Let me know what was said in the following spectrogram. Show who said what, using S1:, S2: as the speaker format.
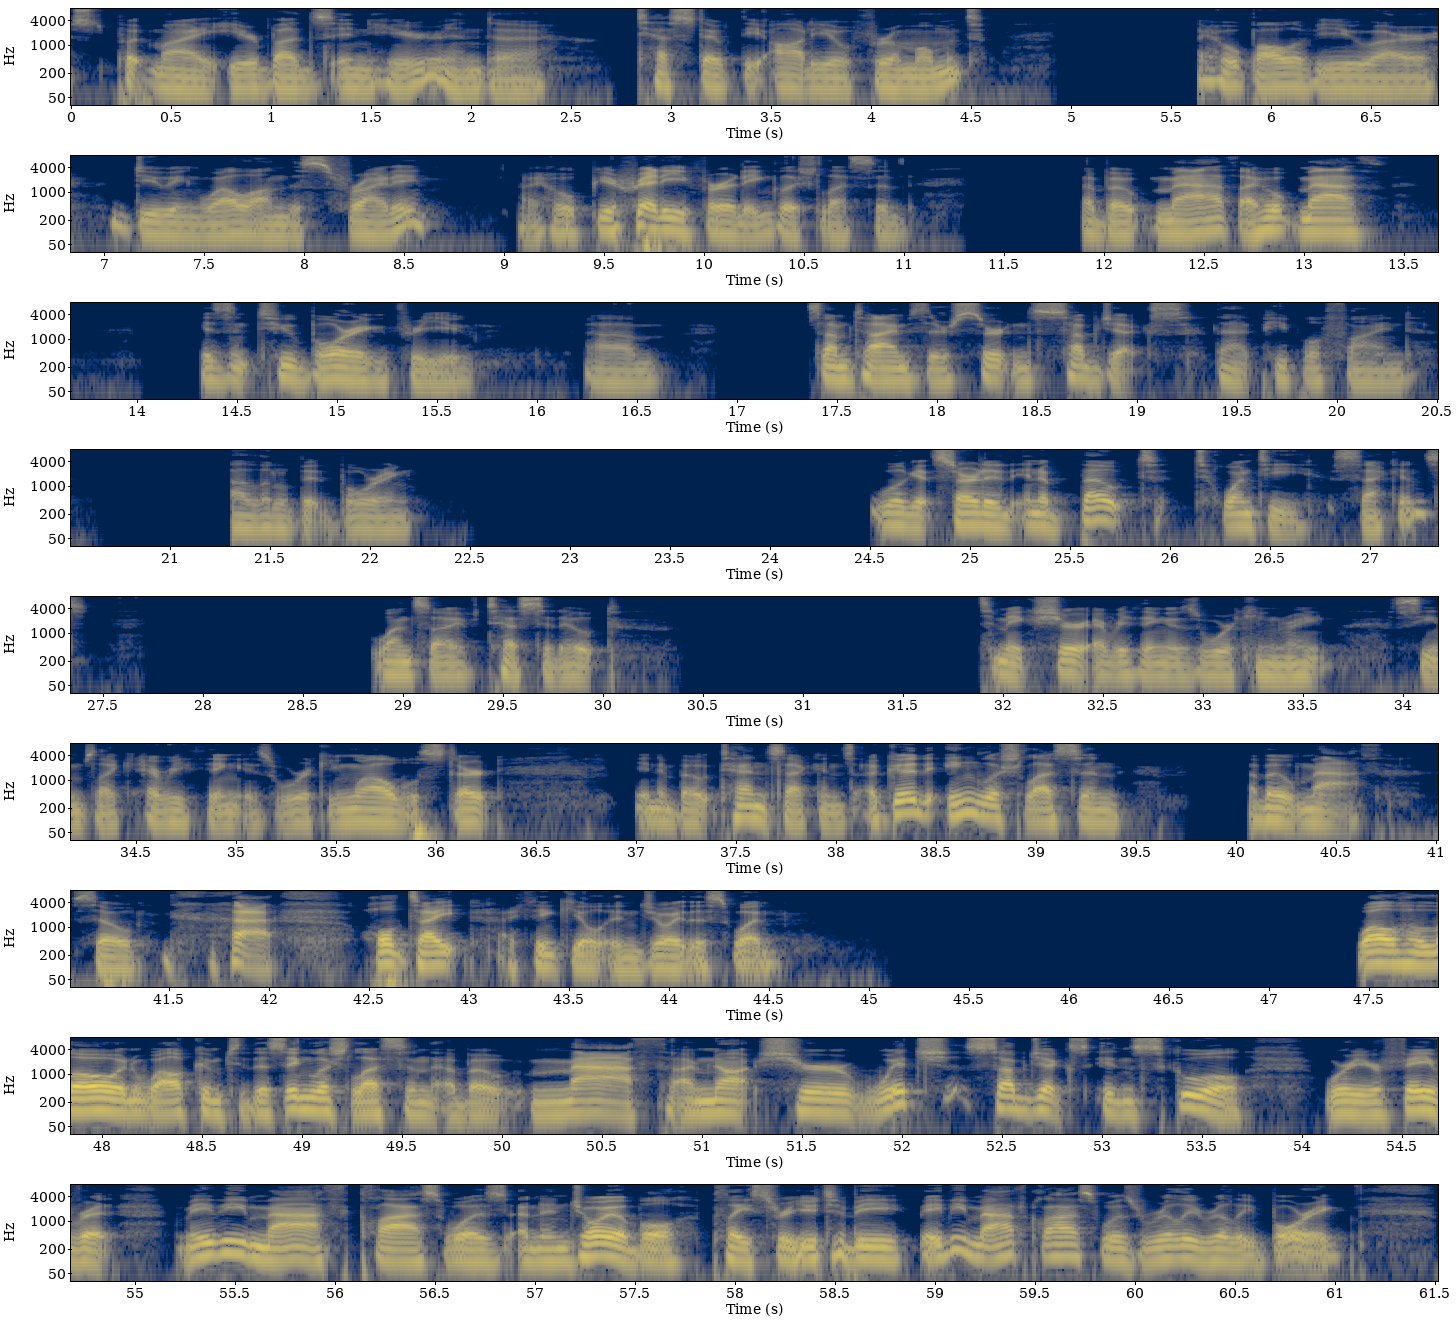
S1: Just put my earbuds in here and uh, test out the audio for a moment. I hope all of you are doing well on this Friday. I hope you're ready for an English lesson about math. I hope math isn't too boring for you. Um, sometimes there's certain subjects that people find a little bit boring. We'll get started in about 20 seconds once I've tested out to make sure everything is working right. Seems like everything is working well. We'll start in about 10 seconds. A good English lesson about math. So hold tight. I think you'll enjoy this one. Well, hello and welcome to this English lesson about math. I'm not sure which subjects in school were your favorite. Maybe math class was an enjoyable place for you to be. Maybe math class was really, really boring.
